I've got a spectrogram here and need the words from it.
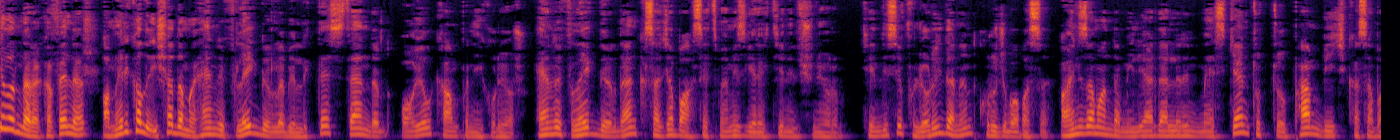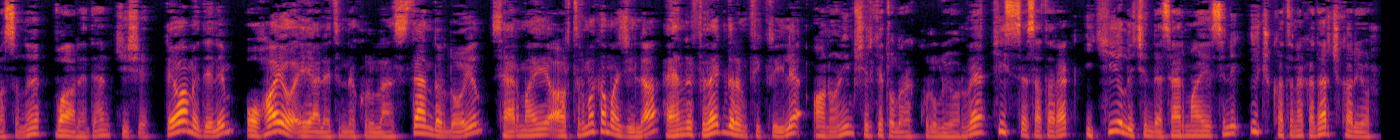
yılında Rockefeller, Amerikalı iş adamı Henry Flagler'la birlikte Standard Oil Company kuruyor. Henry Flagler'dan kısaca bahsetmemiz gerektiğini düşünüyorum. Kendisi Florida'nın kurucu babası. Aynı zamanda milyarderlerin mesken tuttuğu Palm Beach kasabasını var eden kişi. Devam edelim. Ohio eyaletinde kurulan Standard Oil sermayeyi artırmak amacıyla Henry Flagler'ın fikriyle anonim şirket olarak kuruluyor ve hisse satarak 2 yıl içinde sermayesini 3 katına kadar çıkarıyor.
